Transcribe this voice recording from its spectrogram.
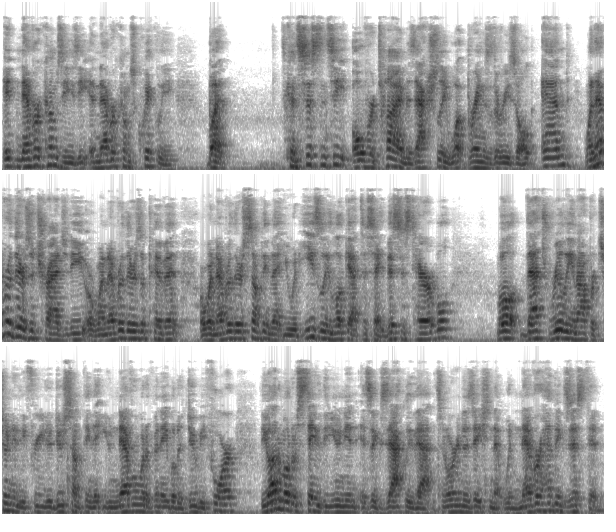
it never comes easy, it never comes quickly, but consistency over time is actually what brings the result. And whenever there's a tragedy or whenever there's a pivot or whenever there's something that you would easily look at to say, this is terrible, well, that's really an opportunity for you to do something that you never would have been able to do before. The Automotive State of the Union is exactly that. It's an organization that would never have existed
